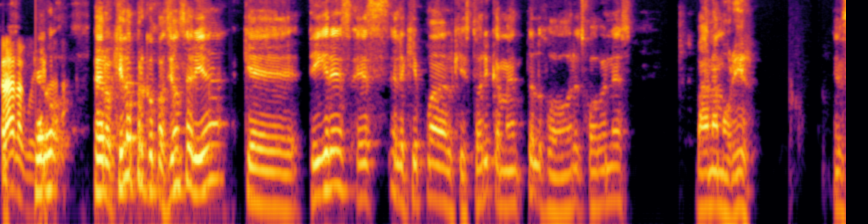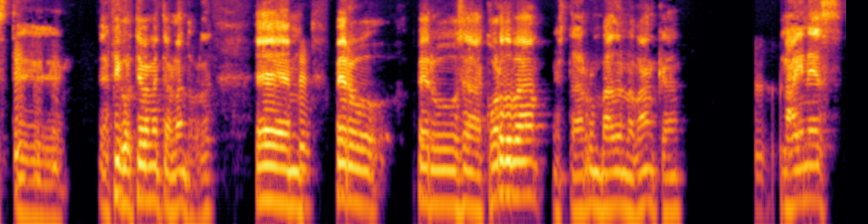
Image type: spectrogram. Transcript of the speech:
Claro, güey. Pero, pero aquí la preocupación sería que Tigres es el equipo al que históricamente los jugadores jóvenes van a morir. Este, eh, figurativamente hablando, ¿verdad? Em, Sí. Pero, pero, o sea, Córdoba está arrumbado en la banca. Laines,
